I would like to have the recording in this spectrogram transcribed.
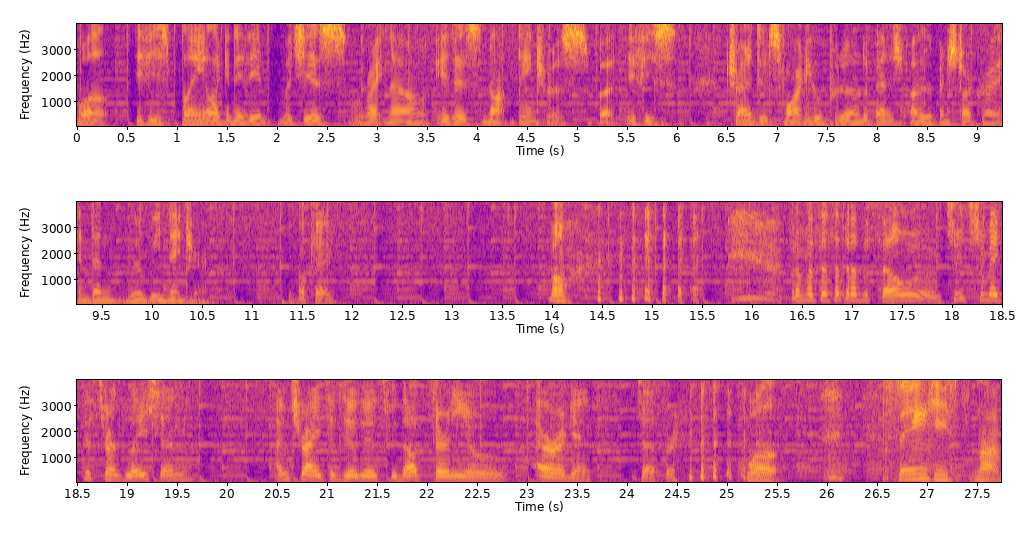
Well, if he's playing like an idiot, which is right now, it is not dangerous. But if he's trying to do it smart, he will put it on the bench, on the bench Darkrai, and then we'll be in danger. Ok. Bom, para você essa tradução, to, to make this translation, I'm trying to do this without turning you arrogant, Jesper. Well, saying he's not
